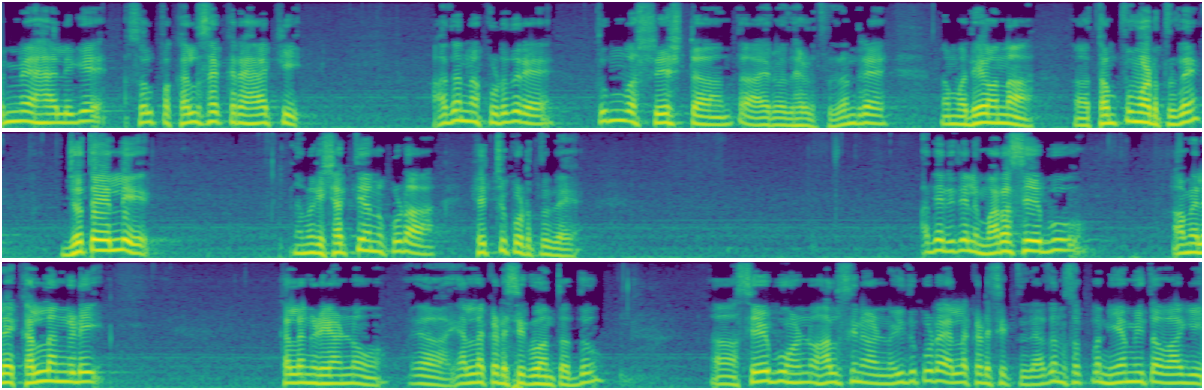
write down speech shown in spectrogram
ಎಮ್ಮೆ ಹಾಲಿಗೆ ಸ್ವಲ್ಪ ಕಲ್ಲು ಸಕ್ಕರೆ ಹಾಕಿ ಅದನ್ನು ಕುಡಿದ್ರೆ ತುಂಬ ಶ್ರೇಷ್ಠ ಅಂತ ಆಯುರ್ವೇದ ಹೇಳ್ತದೆ. ಅಂದರೆ ನಮ್ಮ ದೇಹವನ್ನು ತಂಪು ಮಾಡ್ತದೆ. ಜೊತೆಯಲ್ಲಿ ನಮಗೆ ಶಕ್ತಿಯನ್ನು ಕೂಡ ಹೆಚ್ಚು ಕೊಡ್ತದೆ. ಅದೇ ರೀತಿಯಲ್ಲಿ ಮರಸೇಬು, ಆಮೇಲೆ ಕಲ್ಲಂಗಡಿ ಕಲ್ಲಂಗಡಿ ಹಣ್ಣು ಎಲ್ಲ ಕಡೆ ಸಿಗುವಂಥದ್ದು. ಸೇಬು ಹಣ್ಣು, ಹಲಸಿನ ಹಣ್ಣು, ಇದು ಕೂಡ ಎಲ್ಲ ಕಡೆ ಸಿಗ್ತದೆ. ಅದನ್ನು ಸ್ವಲ್ಪ ನಿಯಮಿತವಾಗಿ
